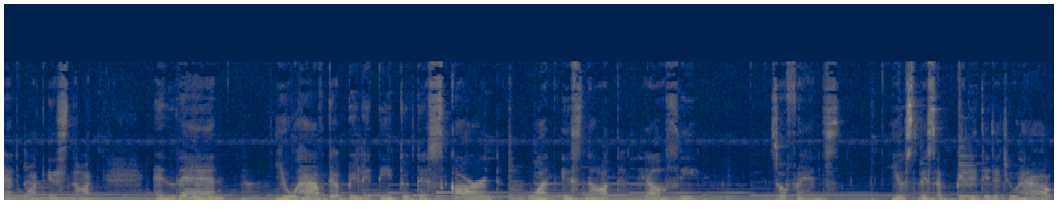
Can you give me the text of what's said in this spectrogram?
and what is not. And then you have the ability to discard what is not healthy. So, friends, use this ability that you have.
